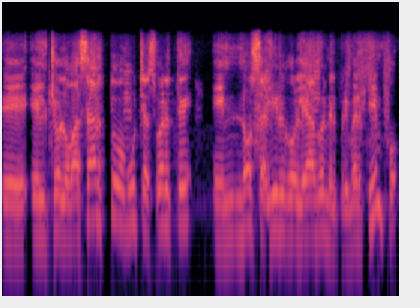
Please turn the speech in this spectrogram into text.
eh, el Cholo Bazar tuvo mucha suerte en no salir goleado en el primer tiempo.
